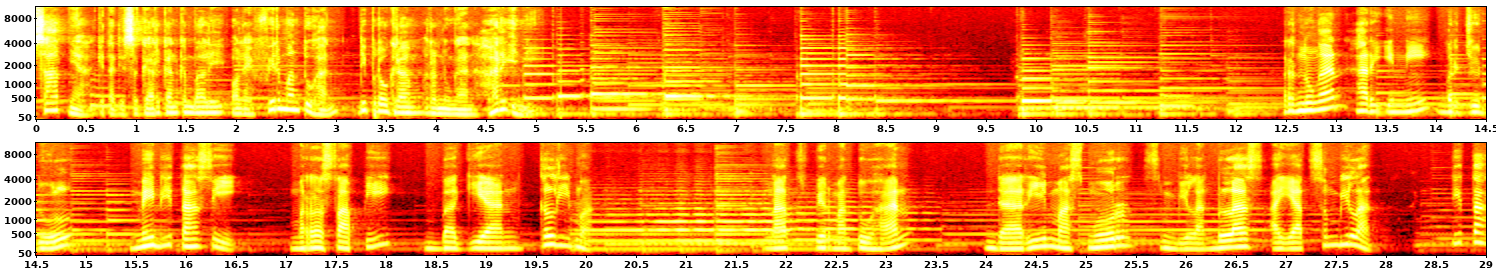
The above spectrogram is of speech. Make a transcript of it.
Saatnya kita disegarkan kembali oleh firman Tuhan di program renungan hari ini. Renungan hari ini berjudul Meditasi Meresapi bagian kelima. Nats firman Tuhan dari Mazmur 19 ayat 9 titah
